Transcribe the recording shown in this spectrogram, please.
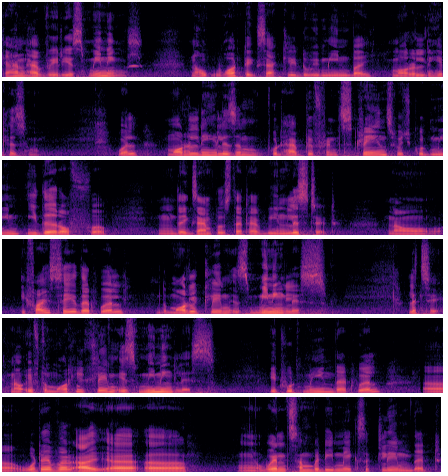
can have various meanings. Now, what exactly do we mean by moral nihilism? Well, moral nihilism could have different strains which could mean either of uh, mm, the examples that have been listed. Now, if I say that well the moral claim is meaningless, let us say now if the moral claim is meaningless, it would mean that well uh, whatever I uh, uh, mm, when somebody makes a claim that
